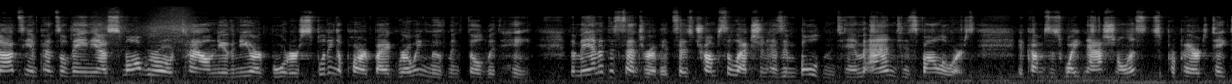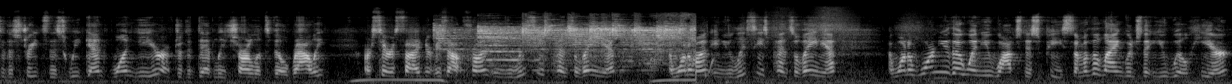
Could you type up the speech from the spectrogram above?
neo-Nazi in Pennsylvania, a small rural town near the New York border splitting apart by a growing movement filled with hate. The man at the center of it says Trump's election has emboldened him and his followers. It comes as white nationalists prepare to take to the streets this weekend, one year after the deadly Charlottesville rally. Our Sara Sidner is out front in Ulysses, Pennsylvania. I want to in Ulysses, Pennsylvania. I want to warn you, though, when you watch this piece, some of the language that you will hear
